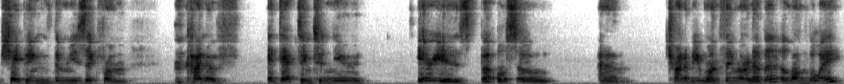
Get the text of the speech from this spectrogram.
shaping the music from kind of adapting to new areas, but also um, trying to be one thing or another along the way.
